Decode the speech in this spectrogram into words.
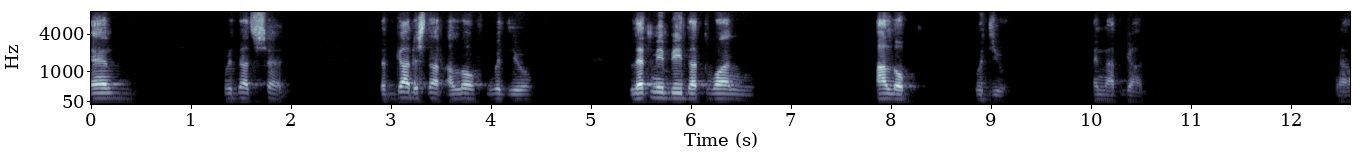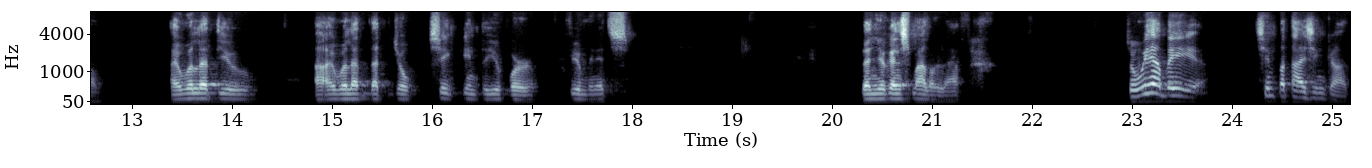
And with that said, that God is not aloof with you, let me be that one aloof with you and not God. Now, I will let you, I will let that joke sink into you for few minutes. Then you can smile or laugh. So we have a sympathizing God.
